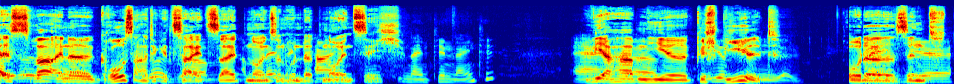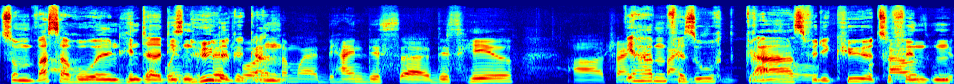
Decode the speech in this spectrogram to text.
Es war eine großartige Zeit seit 1990. Wir haben hier gespielt oder sind zum Wasserholen hinter diesen Hügel gegangen. Wir haben versucht, Gras für die Kühe zu finden.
